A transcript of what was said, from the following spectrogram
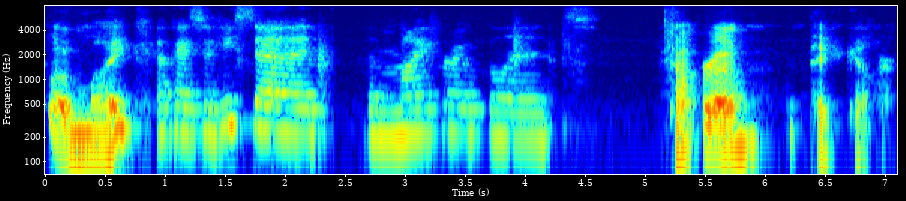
Hello, Mike. Okay, so he said the micro glints. Top row, pick a color.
